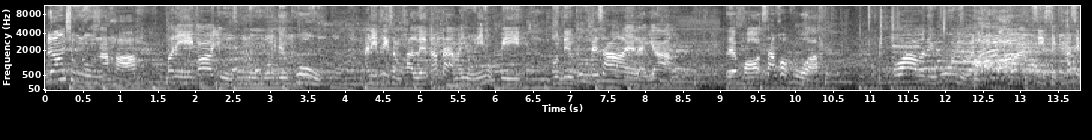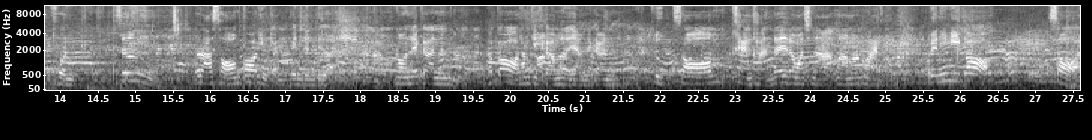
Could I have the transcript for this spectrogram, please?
เรื่องชุมนุมนะคะ ตอนนี้ก็อยู่ชุมนุมวงดิวทุ่งอันนี้เป็นสิ่งสำคัญเลยตั้งแต่มาอยู่นี่ 6 ปีวงดิวทุ่งได้สร้างอะไรหลายอย่างโดยเฉพาะสร้างครอบครัว เพราะว่าวงดิวทุ่งอยู่กันประมาณ 40-50 คน ซึ่งเวลาซ้อมก็อยู่กันเป็นเดือนๆนอนด้วยกันแล้วก็ทำกิจกรรมหลายอย่างด้วยกันฝึกซ้อมแข่งขันได้รางวัลชนะมามากมายค่ะ เรียนที่นี่ก็สอน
